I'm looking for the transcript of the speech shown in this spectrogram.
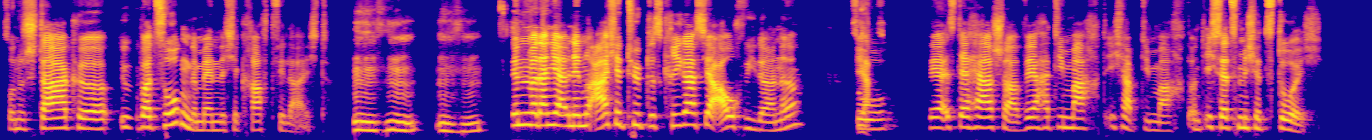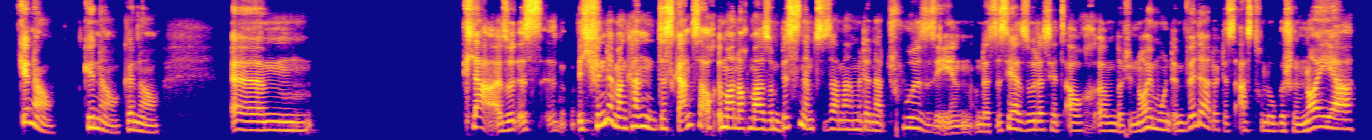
so eine starke, überzogene männliche Kraft vielleicht. Mhm, mhm finden wir dann ja in dem Archetyp des Kriegers ja auch wieder, ne? So, ja. wer ist der Herrscher? Wer hat die Macht? Ich habe die Macht und ich setze mich jetzt durch. Genau, genau, genau. Ähm, klar, also das, ich finde, man kann das Ganze auch immer noch mal so ein bisschen im Zusammenhang mit der Natur sehen. Und das ist ja so, dass jetzt auch ähm, durch den Neumond im Widder, durch das astrologische Neujahr,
